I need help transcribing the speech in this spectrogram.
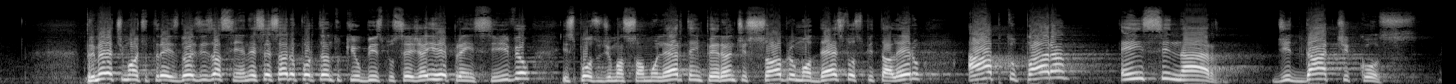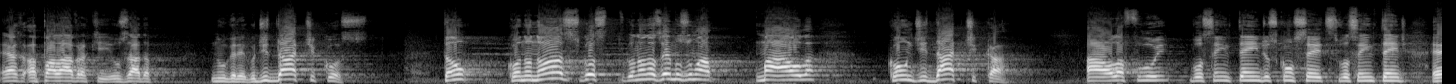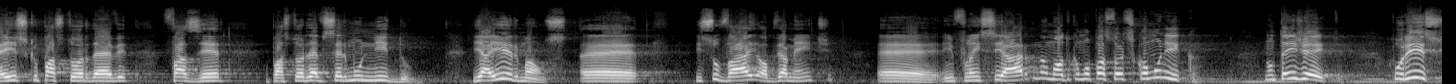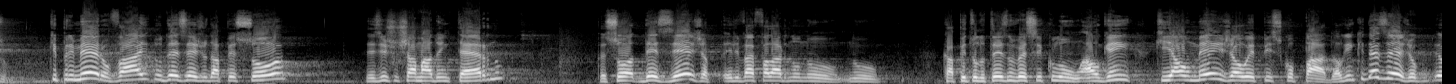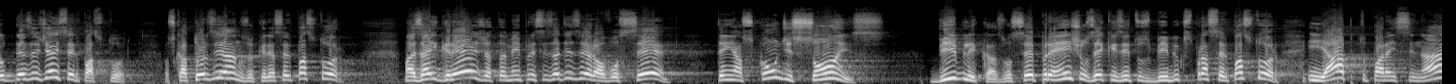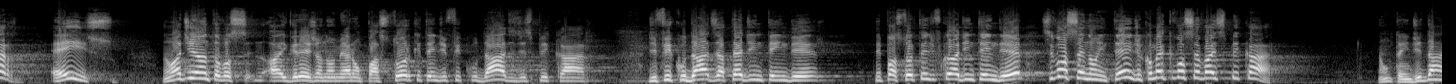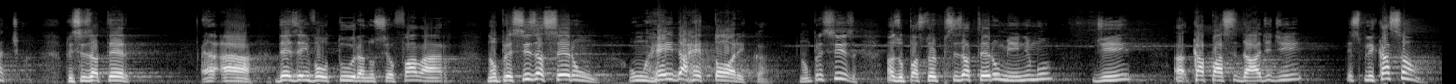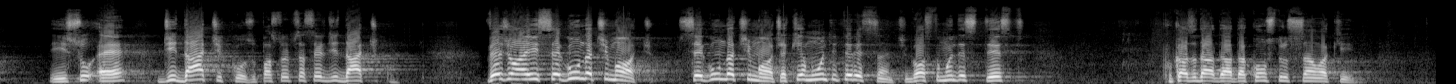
1 Timóteo 3,2 diz assim: É necessário, portanto, que o bispo seja irrepreensível, esposo de uma só mulher, temperante, sóbrio, modesto, hospitaleiro, apto para ensinar, didáticos, é a palavra aqui usada no grego, didáticos. Então, quando nós, quando nós vemos uma, uma aula com didática, a aula flui, você entende os conceitos, você entende, é isso que o pastor deve fazer o pastor deve ser munido. E aí, irmãos, é, isso vai, obviamente, é, influenciar no modo como o pastor se comunica. Não tem jeito. Por isso que primeiro vai do desejo da pessoa, existe o chamado interno, A pessoa deseja, ele vai falar no, no, no capítulo 3, no versículo 1, alguém que almeja o episcopado, alguém que deseja, eu, eu desejei ser pastor. Aos 14 anos eu queria ser pastor. Mas a igreja também precisa dizer, ó, você tem as condições bíblicas, você preenche os requisitos bíblicos para ser pastor. E apto para ensinar é isso. Não adianta você, a igreja nomear um pastor que tem dificuldades de explicar, dificuldades até de entender. Tem pastor que tem dificuldade de entender. Se você não entende, como é que você vai explicar? Não tem didática. Precisa ter a, a desenvoltura no seu falar. Não precisa ser um, um rei da retórica. Não precisa. Mas o pastor precisa ter o um mínimo de capacidade de explicação. Isso é didático. O pastor precisa ser didático. Vejam aí 2 Timóteo. 2 Timóteo, aqui é muito interessante, gosto muito desse texto, por causa da, da, da construção aqui.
